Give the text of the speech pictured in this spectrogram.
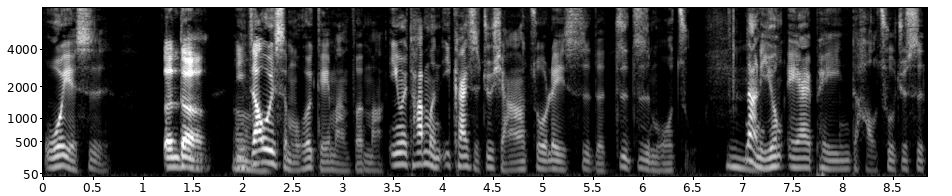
我也是，真的。你知道为什么会给满分吗？因为他们一开始就想要做类似的自制模组。嗯、那你用 AI 配音的好处就是，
